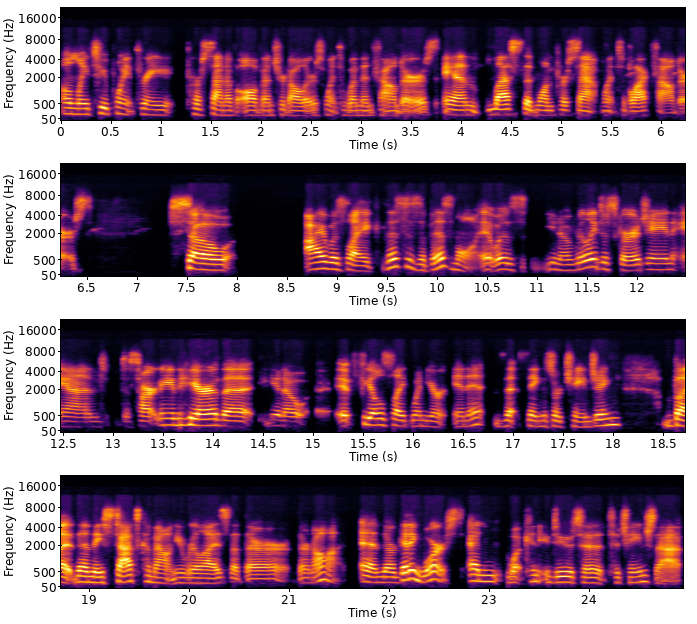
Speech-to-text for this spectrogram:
only 2.3% of all venture dollars went to women founders, and less than 1% went to Black founders. So I was like, this is abysmal. It was, you know, really discouraging and disheartening here that, you know, it feels like when you're in it that things are changing, but then these stats come out and you realize that they're they're not and they're getting worse. And what can you do to to change that?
